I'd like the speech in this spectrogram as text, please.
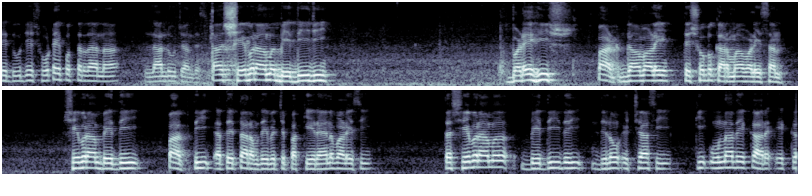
ਤੇ ਦੂਜੇ ਛੋਟੇ ਪੁੱਤਰ ਦਾ ਨਾਂ ਲਾਲੂ ਚੰਦ ਸੀ। ਤਾਂ ਸ਼ਿਵਰਾਮ ਬੇਦੀ ਜੀ ਬੜੇ ਹੀ ਭਾਗਾਂ ਵਾਲੇ ਤੇ ਸ਼ੁਭ ਕਰਮਾਂ ਵਾਲੇ ਸਨ। ਸ਼ਿਵਰਾਮ ਬੇਦੀ ਭਗਤੀ ਅਤੇ ਧਰਮ ਦੇ ਵਿੱਚ ਪੱਕੇ ਰਹਿਣ ਵਾਲੇ ਸੀ। ਤਾਂ ਸ਼ਿਵਰਾਮ ਬੇਦੀ ਦੀ ਦਿਲੋਂ ਇੱਛਾ ਸੀ ਕਿ ਉਹਨਾਂ ਦੇ ਘਰ ਇੱਕ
